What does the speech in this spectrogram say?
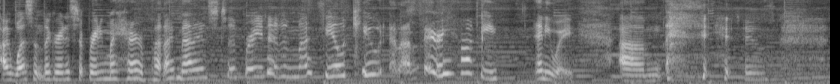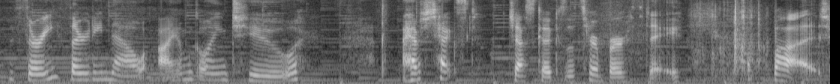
I wasn't the greatest at braiding my hair but I managed to braid it and I feel cute and I'm very happy. Anyway, um, it is 3.30 now. I am going to, I have to text Jessica because it's her birthday but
